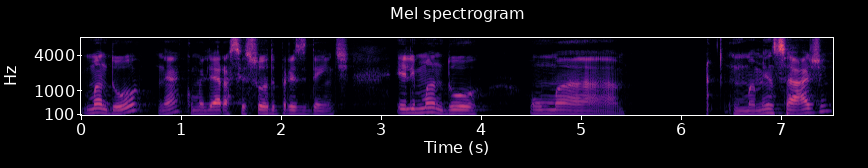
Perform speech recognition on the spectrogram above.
Mandou, né, como ele era assessor do presidente, ele mandou uma uma mensagem,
